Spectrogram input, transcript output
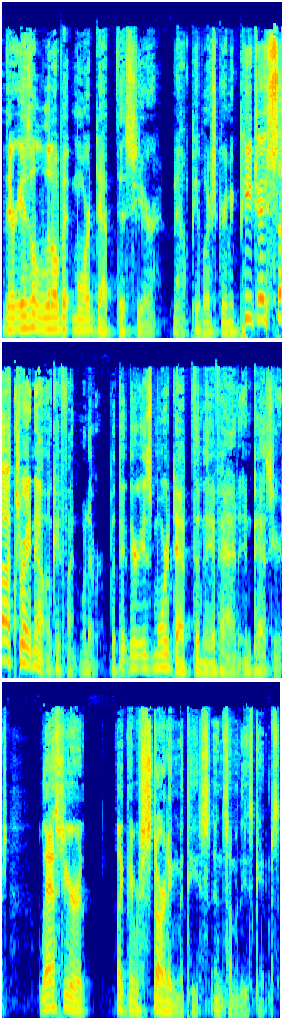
there is a little bit more depth this year. Now, people are screaming, PJ sucks right now. Okay, fine, whatever. But there, is more depth than they have had in past years. Last year, like they were starting Matisse in some of these games.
